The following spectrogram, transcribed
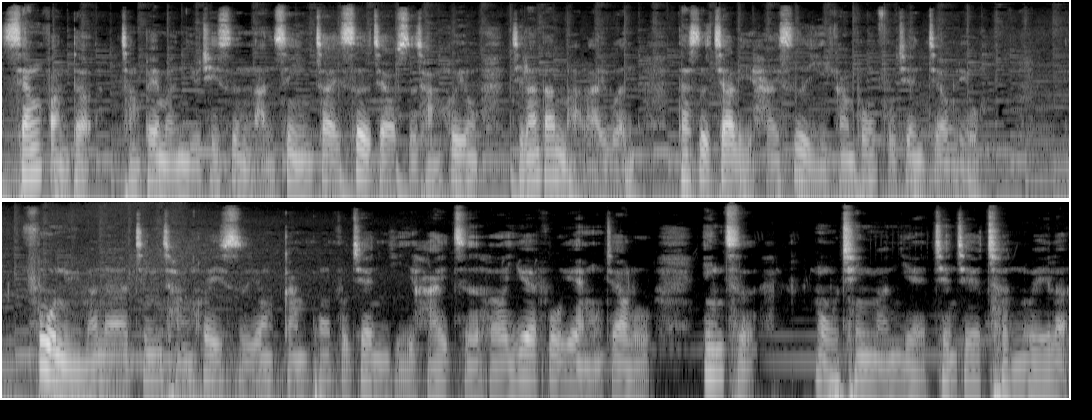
相反的，长辈们，尤其是男性，在社交时常会用吉兰丹马来文，但是家里还是以甘崩福建交流。妇女们呢，经常会使用甘崩福建与孩子和岳父岳母交流，因此。母亲们也间接成为了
